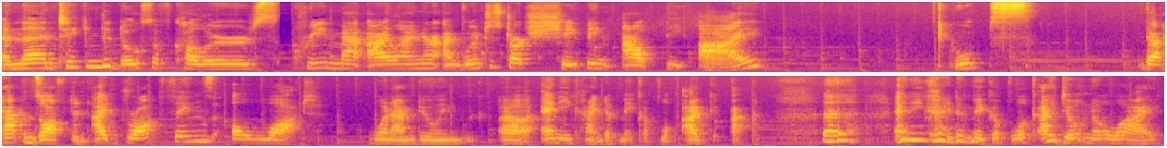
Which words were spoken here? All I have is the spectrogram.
And then taking the Dose of Colors Cream Matte Eyeliner, I'm going to start shaping out the eye. Oops. That happens often. I drop things a lot when I'm doing uh, any kind of makeup look. I, I uh, any kind of makeup look. I don't know why.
